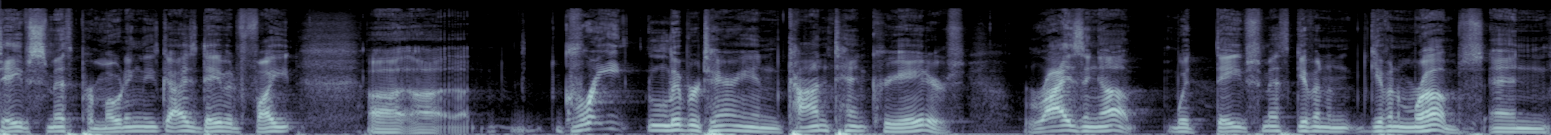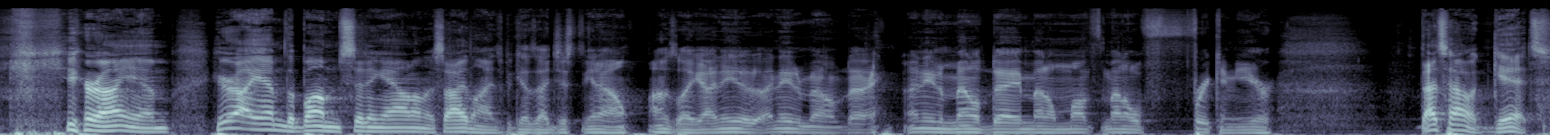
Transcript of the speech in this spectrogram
Dave Smith promoting these guys, David Fite, uh, uh, great libertarian content creators rising up with Dave Smith giving them giving them rubs, and here I am, here I am, the bum sitting out on the sidelines because I just you know I was like I need a I need a mental day, I need a mental day, mental month, mental freaking year. That's how it gets.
